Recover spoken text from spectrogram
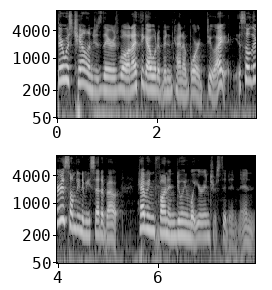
there was challenges there as well, and I think I would have been kind of bored too. I so there is something to be said about having fun and doing what you're interested in, and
